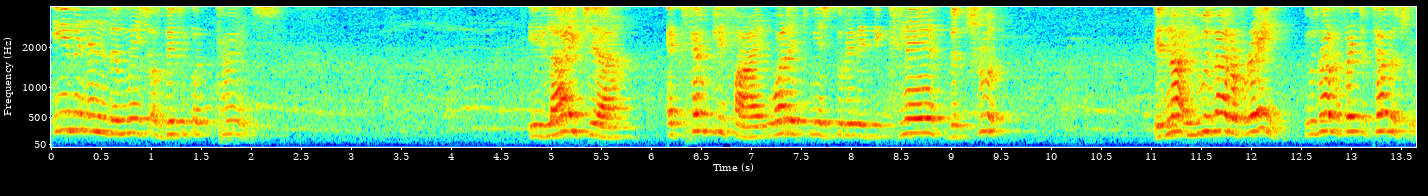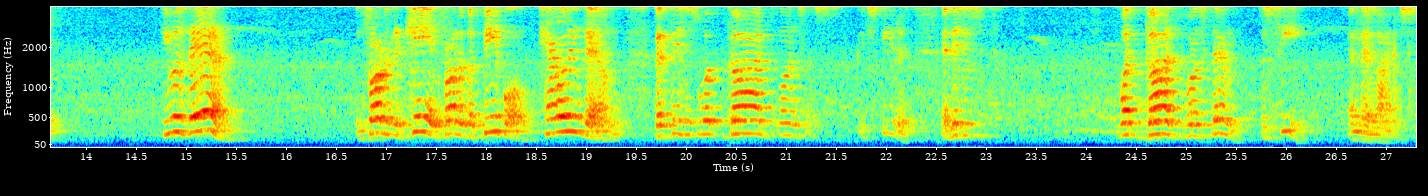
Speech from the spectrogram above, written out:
even in the midst of difficult times. Elijah exemplified what it means to really declare the truth. He's not, he was not afraid. He was not afraid to tell the truth. He was there in front of the king, in front of the people, telling them that this is what God wants us to experience. And this is what God wants them to see in their lives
